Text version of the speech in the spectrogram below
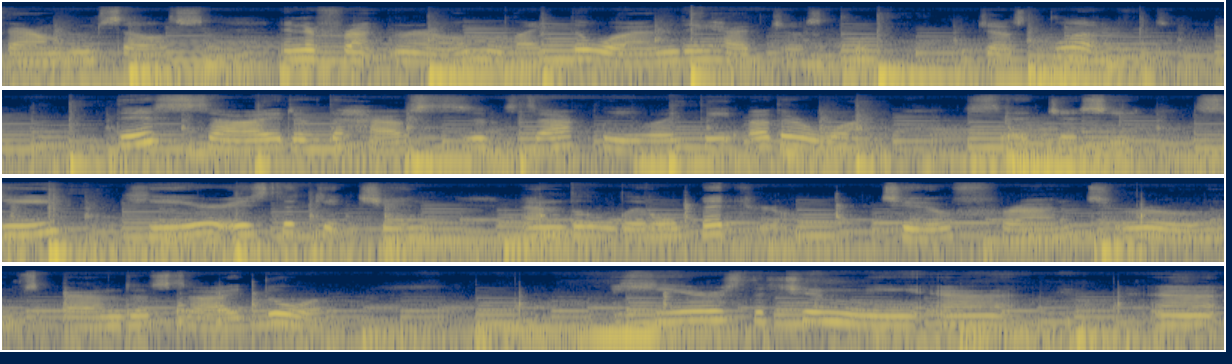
found themselves in a front room like the one they had just just left. This side of the house is exactly like the other one, said Jessie. See, here is the kitchen and the little bedroom, two front rooms and a side door. Here's the chimney and, and,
